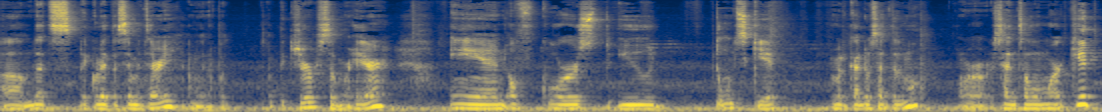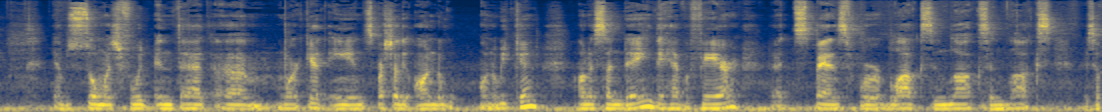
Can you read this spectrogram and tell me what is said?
Um, that's Recoleta Cemetery. I'm gonna put a picture somewhere here. And of course, you don't skip Mercado San Telmo or San Market. They have so much food in that um, market and especially on the on the weekend on a Sunday they have a fair that spans for blocks and blocks and blocks. There's a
